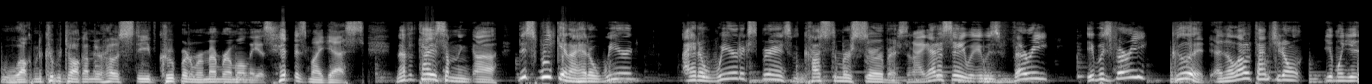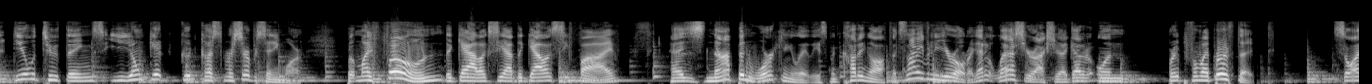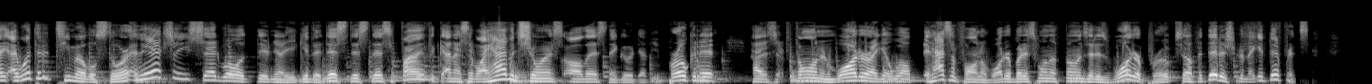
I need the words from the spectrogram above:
Welcome to Cooper Talk. I'm your host, Steve Cooper, and remember, I'm only as hip as my guests. Now, to tell you something, uh, this weekend I had a weird, I had a weird experience with customer service, and I got to say, it was very, it was very good. And a lot of times, you don't, when you deal with two things, you don't get good customer service anymore. But my phone, the Galaxy, I have the Galaxy Five, has not been working lately. It's been cutting off. It's not even a year old. I got it last year, actually. I got it on right before my birthday. So I, I, went to the T-Mobile store, and they actually said, "Well, you know, you give it this, this, this." And finally, the, guy and I said, "Well, I have insurance, all this." And they go, "Have you broken it? Has it fallen in water?" I go, "Well, it hasn't fallen in water, but it's one of the phones that is waterproof. So if it did, it should make a difference."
